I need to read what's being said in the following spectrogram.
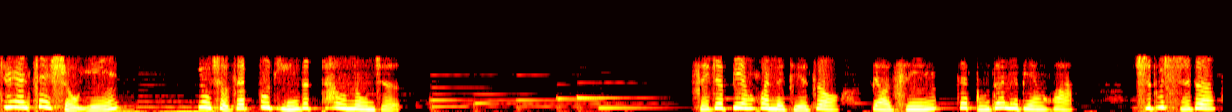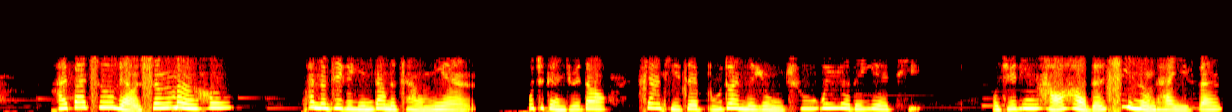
居然在手淫，右手在不停的套弄着，随着变换的节奏，表情在不断的变化，时不时的还发出两声慢哼。看到这个淫荡的场面，我只感觉到下体在不断的涌出温热的液体。我决定好好的戏弄他一番，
